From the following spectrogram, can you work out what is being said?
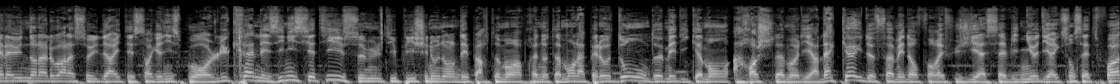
à la une dans la Loire, la solidarité s'organise pour l'Ukraine. Les initiatives se multiplient chez nous dans le département après notamment l'appel aux dons de médicaments à Roche-la-Molière. L'accueil de femmes et d'enfants réfugiés à Savigneux. Direction cette fois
